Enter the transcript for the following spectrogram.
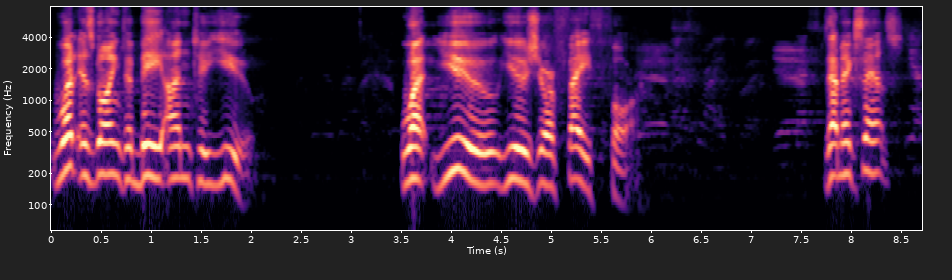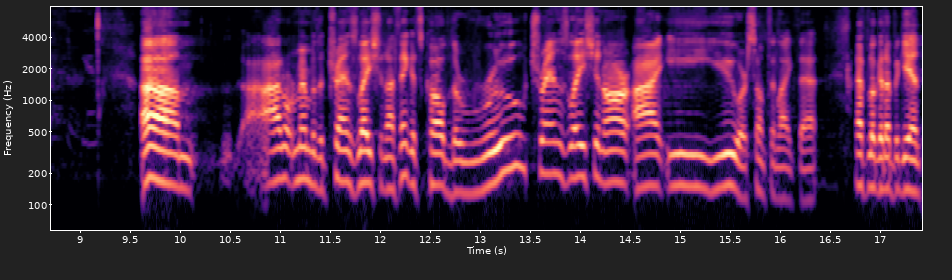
What is going to be unto you? What you use your faith for. Does that make sense? Um, I don't remember the translation. I think it's called the RIEU translation, R I E U, or something like that. I have to look it up again.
